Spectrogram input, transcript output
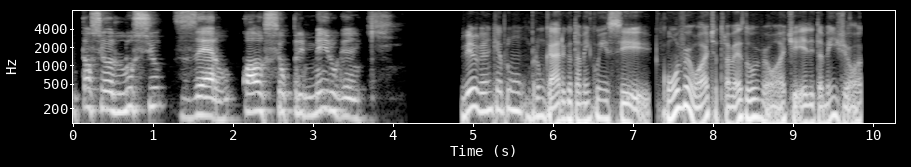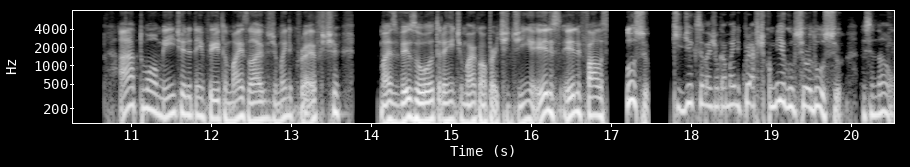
então, senhor Lúcio Zero, qual é o seu primeiro gank? Primeiro gank é para um, pra um cara que eu também conheci com Overwatch, através do Overwatch, ele também joga. Atualmente ele tem feito mais lives de Minecraft, mas vez ou outra a gente marca uma partidinha. Ele, ele fala assim, Lúcio, que dia que você vai jogar Minecraft comigo, senhor Lúcio? Eu disse, não,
